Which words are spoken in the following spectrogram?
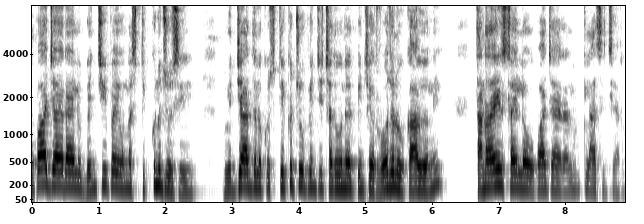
ఉపాధ్యాయురాలు బెంచీపై ఉన్న స్టిక్ను చూసి విద్యార్థులకు స్టిక్ చూపించి చదువు నేర్పించే రోజులు కావు అని తనదైన స్టైల్లో ఉపాధ్యాయురాలకు క్లాస్ ఇచ్చారు.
